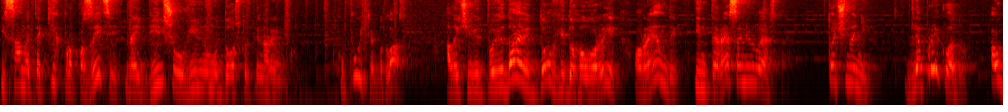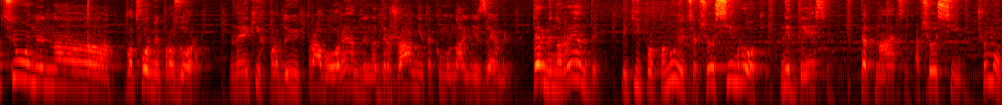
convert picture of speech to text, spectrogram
І саме таких пропозицій найбільше у вільному доступі на ринку. Купуйте, будь ласка. Але чи відповідають довгі договори оренди інтересам інвестора? Точно ні. Для прикладу, аукціони на платформі Прозоро, на яких продають право оренди на державні та комунальні землі. Термін оренди, який пропонується всього 7 років, не 10. 15, а всього 7. Чому?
